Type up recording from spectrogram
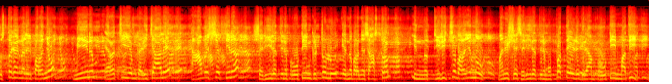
പുസ്തകങ്ങളിൽ പറഞ്ഞു മീനും ഇറച്ചിയും കഴിച്ചാലേ ആവശ്യത്തിന് ശരീരത്തിന് പ്രോട്ടീൻ കിട്ടുള്ളൂ എന്ന് പറഞ്ഞ ശാസ്ത്രം ഇന്ന് തിരിച്ചു പറയുന്നു. മനുഷ്യ ശരീരത്തിന് മുപ്പത്തേഴ് ഗ്രാം പ്രോട്ടീൻ മതി.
